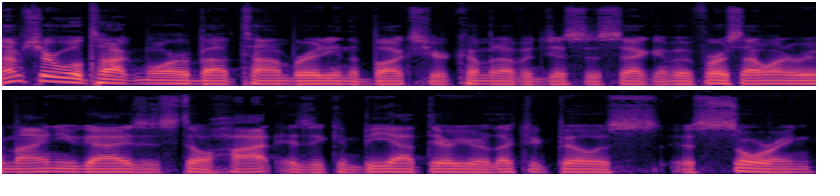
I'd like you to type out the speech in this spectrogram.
I'm sure we'll talk more about Tom Brady and the Bucks here coming up in just a second. But first, I want to remind you guys it's still hot as it can be out there. Your electric bill is, is soaring.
